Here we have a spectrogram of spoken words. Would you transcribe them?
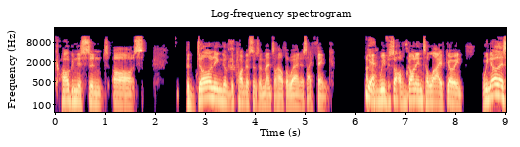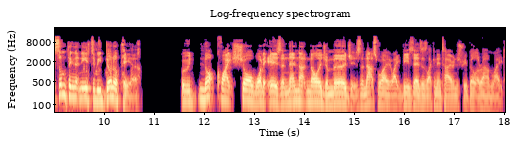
cognizant or the dawning of the cognizance of mental health awareness, I think. I Yeah. think we've sort of gone into life going, we know there's something that needs to be done up here, but we're not quite sure what it is. And then that knowledge emerges. And that's why, like, these days there's like an entire industry built around, like,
